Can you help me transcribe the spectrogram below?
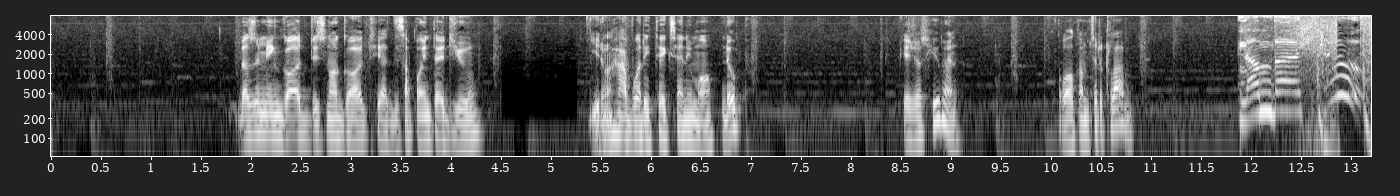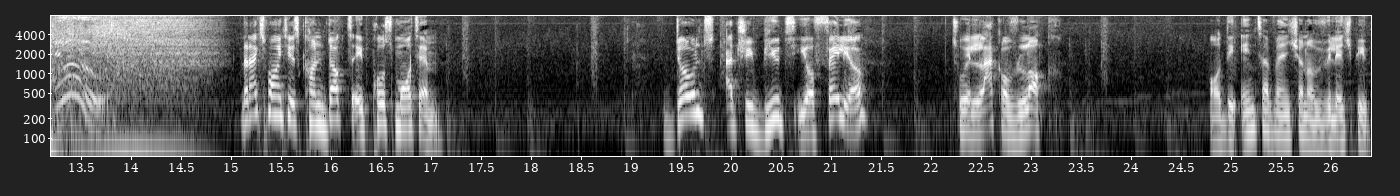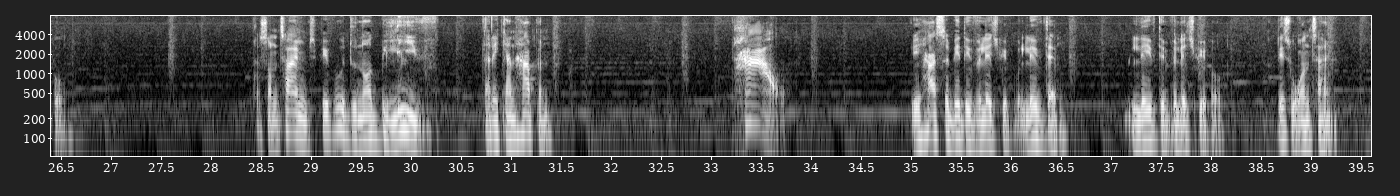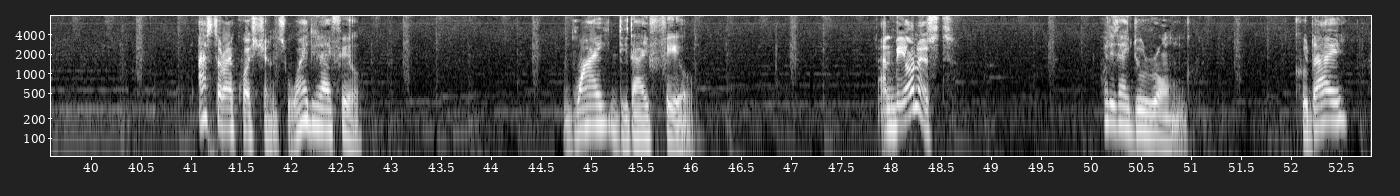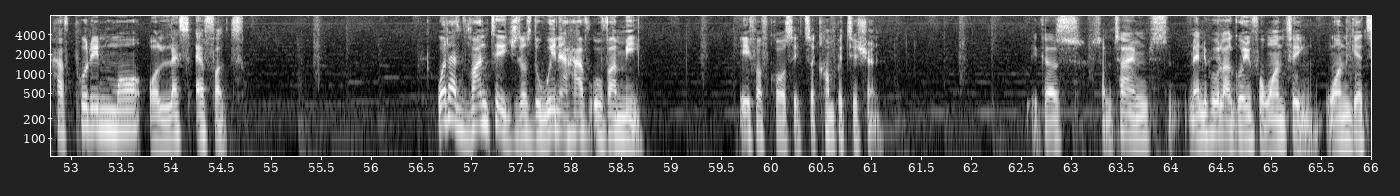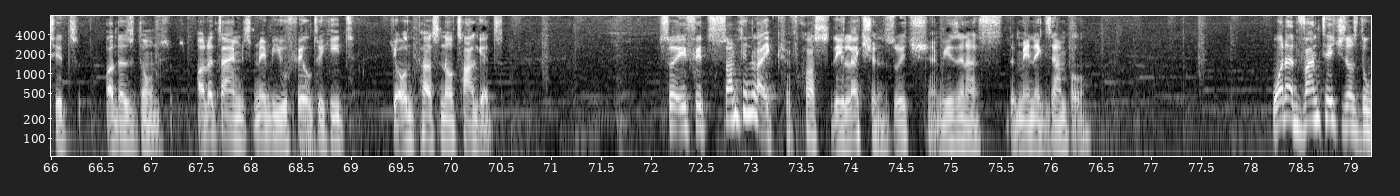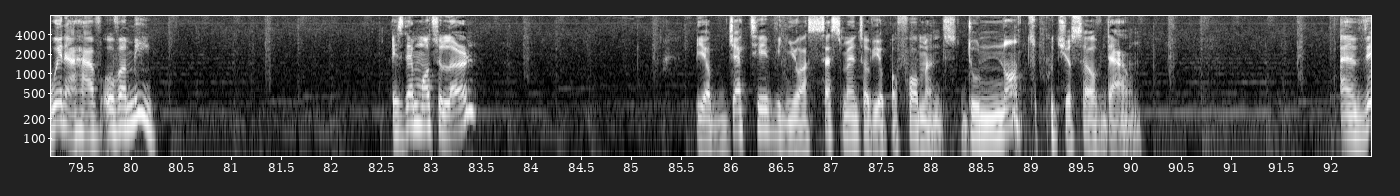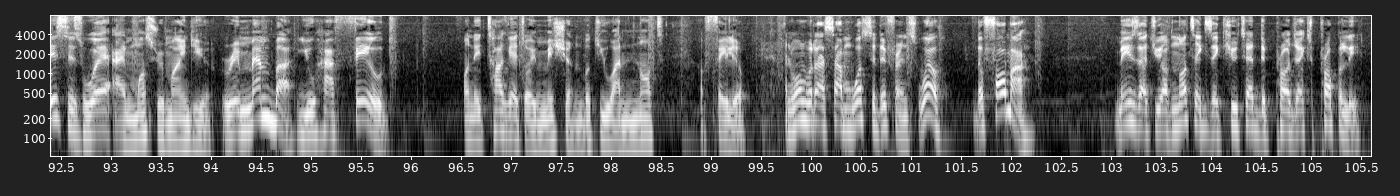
Doesn't mean God is not God. He has disappointed you. You don't have what it takes anymore. Nope. You're just human. Welcome to the club. Number two. two. The next point is conduct a post mortem. Don't attribute your failure to a lack of luck or the intervention of village people. Because sometimes people do not believe that it can happen. How? It has to be the village people. Leave them. Leave the village people. This one time. Ask the right questions. Why did I fail? Why did I fail? And be honest. What did I do wrong? Could I have put in more or less effort? What advantage does the winner have over me? If, of course, it's a competition. Because sometimes many people are going for one thing, one gets it, others don't. Other times, maybe you fail to hit your own personal target. So, if it's something like, of course, the elections, which I'm using as the main example, what advantage does the winner have over me? Is there more to learn? Be objective in your assessment of your performance. Do not put yourself down. And this is where I must remind you remember, you have failed on a target or a mission, but you are not a failure. And one would ask, Sam, what's the difference? Well, the former means that you have not executed the project properly.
